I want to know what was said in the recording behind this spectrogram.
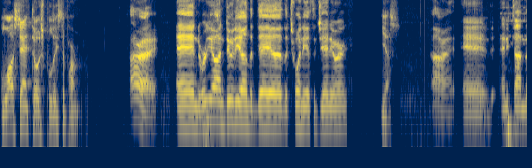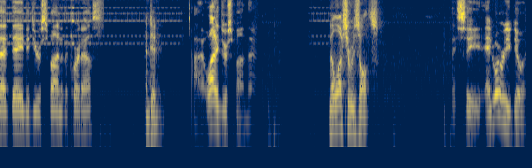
Los Santos Police Department. All right. And were you on duty on the day of the 20th of January? Yes, All right. And anytime that day, did you respond to the courthouse? I did. All right. Why did you respond there? The election results. I see. And what were you doing?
